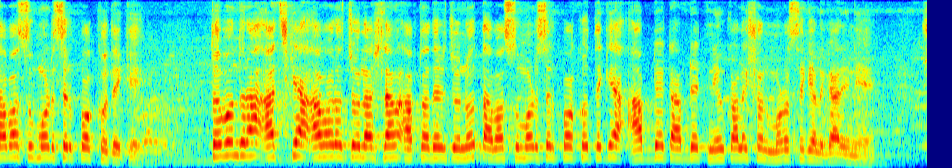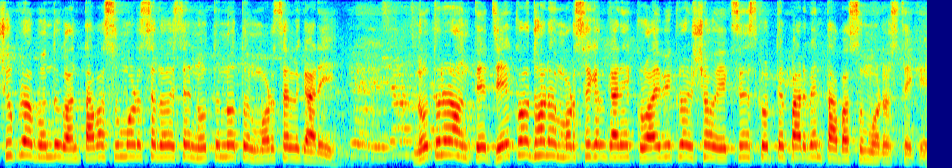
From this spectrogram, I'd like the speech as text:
তাবাসু মোটরসের পক্ষ থেকে। তো বন্ধুরা, আজকে আবারও চলে আসলাম আপনাদের জন্য তাবাসু মোটরসের পক্ষ থেকে update update, new collection motorcycle গাড়ি নিয়ে। সুপ্রিয় বন্ধুগণ তাবাসু মোটরসে রয়েছে নতুন নতুন মোটরসাইকেল গাড়ি। নতুনের অন্তে যে কোনো ধরনের মোটরসাইকেল গাড়ি ক্রয় বিক্রয় সহ এক্সচেঞ্জ করতে পারবেন তাবাসু মোটরস থেকে।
